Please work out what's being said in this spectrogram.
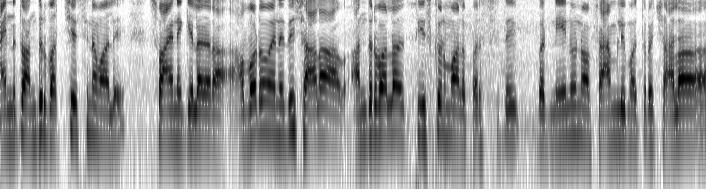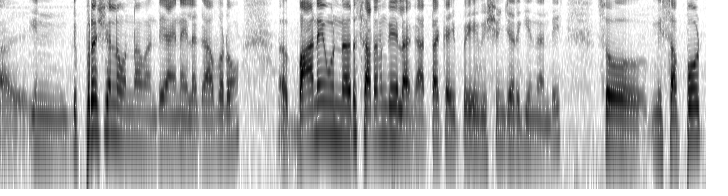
ఆయనతో అందరూ వర్క్ చేసిన వాళ్ళే. సో ఆయనకి ఇలా అవ్వడం అనేది చాలా అందరి వల్ల తీసుకుని వాళ్ళ పరిస్థితి. బట్ నేను నా ఫ్యామిలీ మాత్రం చాలా ఇన్ డిప్రెషన్లో ఉన్నామండి. ఆయన ఇలా అవ్వడం బాగానే ఉన్నారు. సడన్గా ఇలాగ అటాక్ అయిపోయే విషయం జరిగిందండి. సో మీ సపోర్ట్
